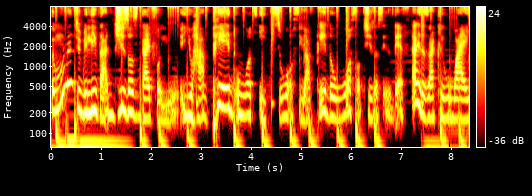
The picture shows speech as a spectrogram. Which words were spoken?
the moment you believe that Jesus died for you, you have paid what it's worth. You have paid the worth of Jesus' death. That is exactly why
